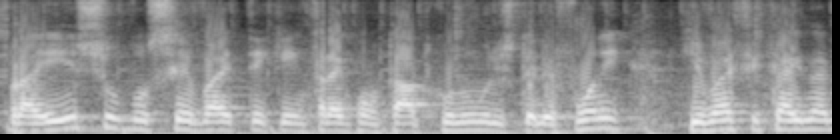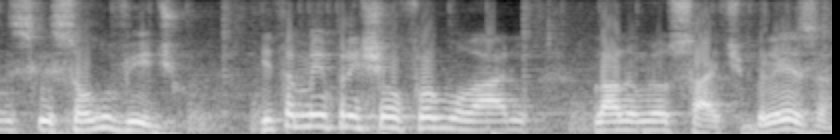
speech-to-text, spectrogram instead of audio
Para isso, você vai ter que entrar em contato com o número de telefone que vai ficar aí na descrição do vídeo. E também preencher um formulário lá no meu site, beleza?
